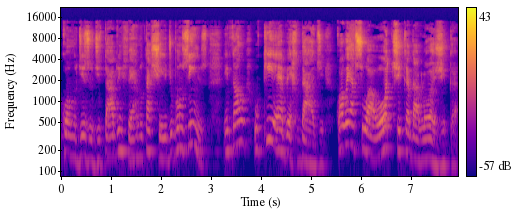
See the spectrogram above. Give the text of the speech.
Como diz o ditado, o inferno está cheio de bonzinhos. Então, o que é verdade? Qual é a sua ótica da lógica?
